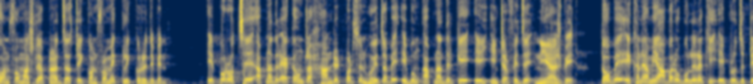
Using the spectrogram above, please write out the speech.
কনফার্ম আসলে আপনারা জাস্ট এই কনফার্মে ক্লিক করে দেবেন। এরপর হচ্ছে আপনাদের অ্যাকাউন্টটা হান্ড্রেড পারসেন্ট হয়ে যাবে এবং আপনাদেরকে এই ইন্টারফেসে নিয়ে আসবে। তবে এখানে আমি আবারও বলে রাখি, এই প্রজেক্টে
